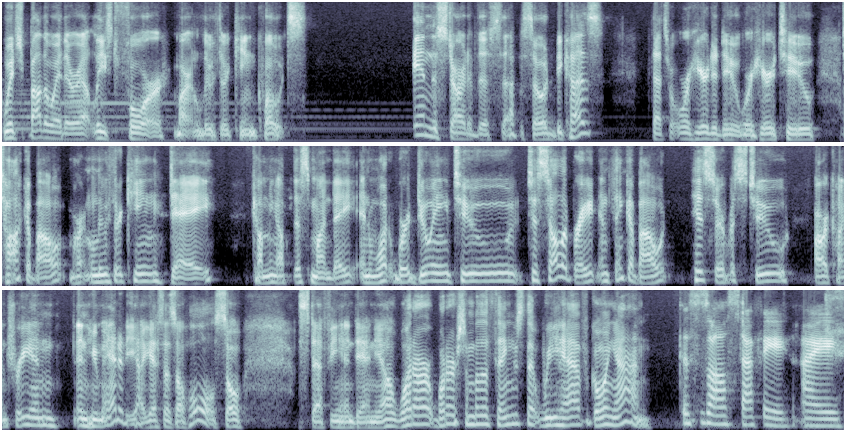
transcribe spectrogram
Which, by the way, there are at least four Martin Luther King quotes in the start of this episode because that's what we're here to do. We're here to talk about Martin Luther King Day coming up this Monday and what we're doing to to celebrate and think about his service to our country and and humanity, I guess, as a whole. So, Steffi and Danielle, what are what are some of the things that we have going on? This is all Steffi. I,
